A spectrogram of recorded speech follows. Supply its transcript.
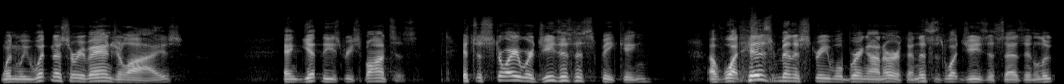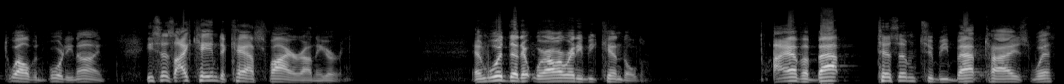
when we witness or evangelize and get these responses. It's a story where Jesus is speaking of what his ministry will bring on earth. And this is what Jesus says in Luke 12 and 49. He says, I came to cast fire on the earth, and would that it were already be kindled. I have a baptism to be baptized with,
